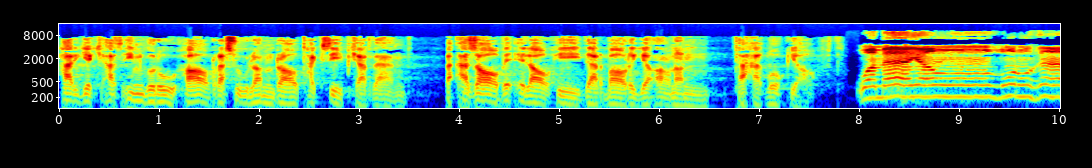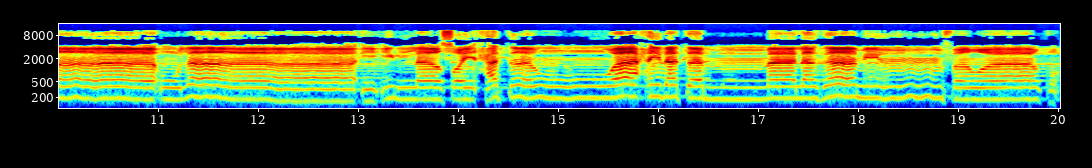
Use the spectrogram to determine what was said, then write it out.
هر یک از این گروه ها رسولان را تکذیب کردند و عذاب الهی درباره آنان تحقق یافت. وما ينظر هؤلاء إلا صيحة واحدة ما لها من فواق.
